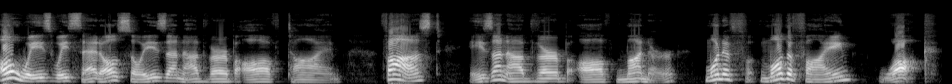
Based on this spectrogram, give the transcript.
Always, we said, also is an adverb of time. Fast is an adverb of manner, modif modifying walk.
